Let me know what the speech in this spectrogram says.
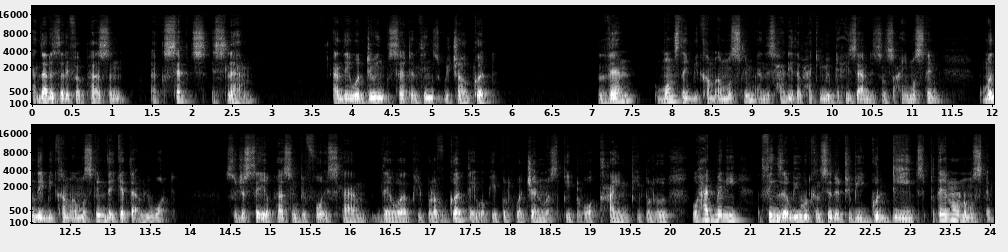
And that is that if a person accepts Islam and they were doing certain things which are good, then once they become a Muslim, and this hadith of Hakim ibn Hizam is in Sahih Muslim, when they become a Muslim, they get that reward. So just say a person before Islam, they were people of good, they were people who were generous, people who were kind, people who, who had many things that we would consider to be good deeds, but they're not a Muslim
